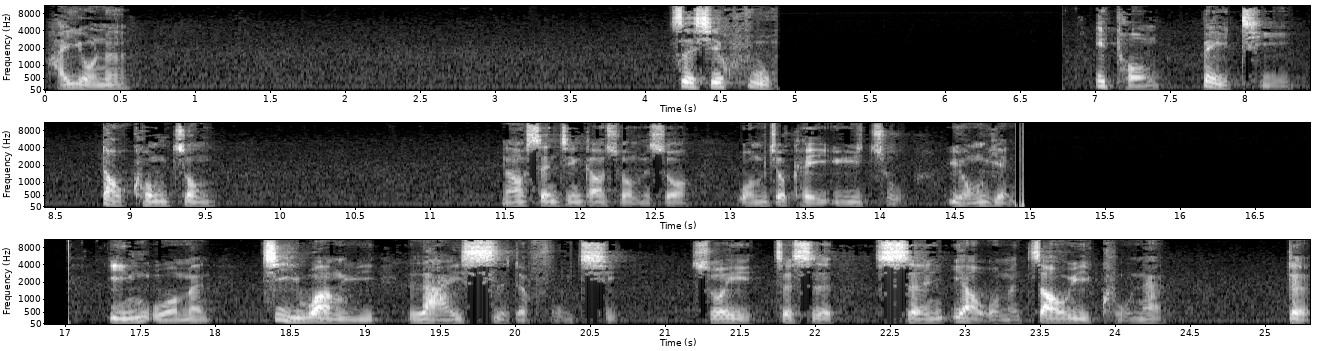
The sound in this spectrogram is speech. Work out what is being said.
还有呢，这些复活一同。被提到空中，然后圣经告诉我们说，我们就可以与主永远，引我们寄望于来世的福气。所以，这是神要我们遭遇苦难的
